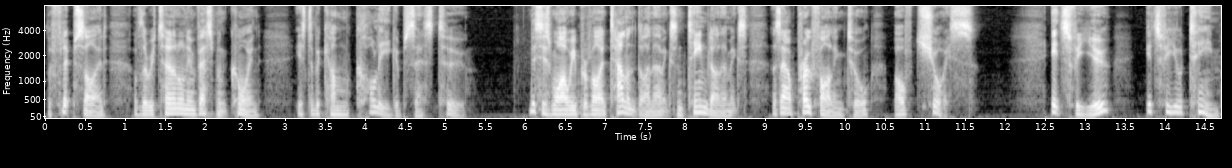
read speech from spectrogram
the flip side of the return on investment coin is to become colleague obsessed too. This is why we provide talent dynamics and team dynamics as our profiling tool of choice. It's for you, it's for your team,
